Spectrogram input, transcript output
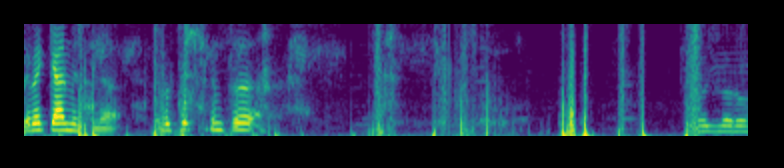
Bebek gelmesin ya. Bebek çok sıkıntı. Öldüler o.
